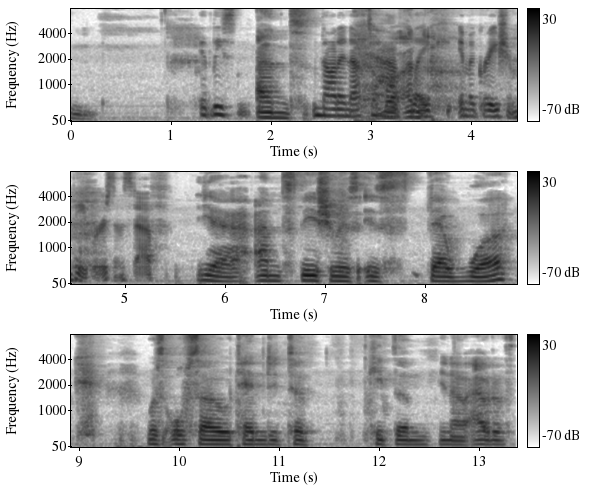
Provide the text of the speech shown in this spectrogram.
Hmm. At least And not enough to Well, have and- like immigration papers and stuff. Yeah, and the issue is is their work was also tended to keep them, you know, out of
